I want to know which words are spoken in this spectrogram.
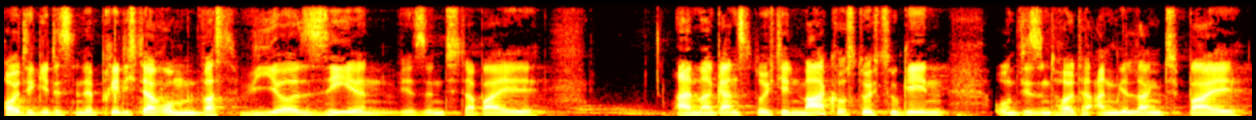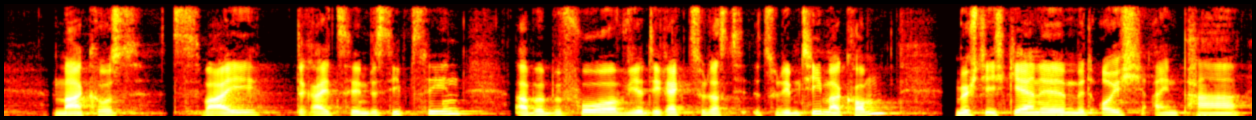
heute geht es in der Predigt darum, was wir sehen. Wir sind dabei, einmal ganz durch den Markus durchzugehen und wir sind heute angelangt bei Markus 2, 13 bis 17. Aber bevor wir direkt zu, das, zu dem Thema kommen, möchte ich gerne mit euch ein paar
